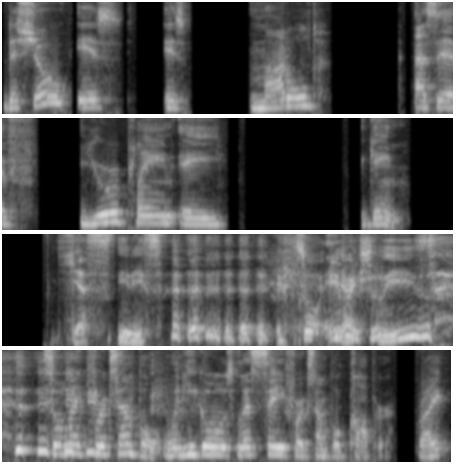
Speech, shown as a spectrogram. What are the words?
The show is is modeled as if you're playing a, a game. Yes, it is. so it actually is. so like for example when he goes let's say for example copper right?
